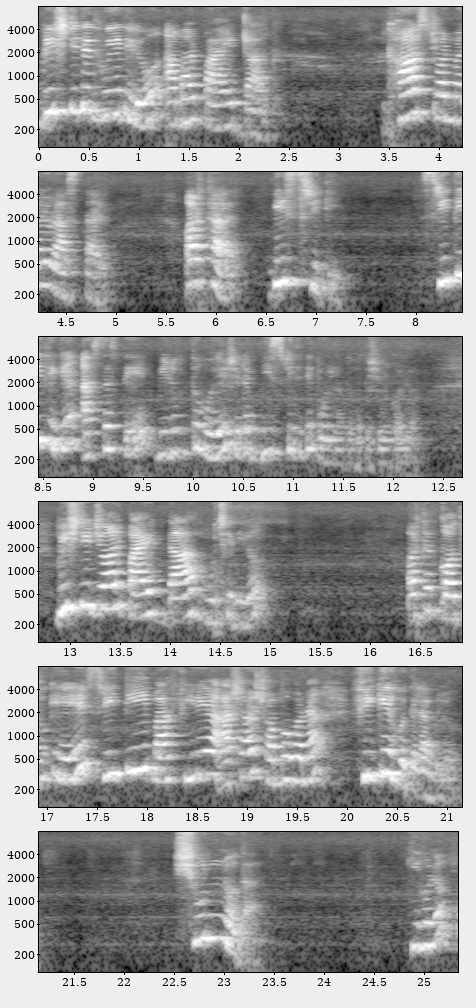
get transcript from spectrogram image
বৃষ্টিতে ধুয়ে দিল আমার পায়ের দাগ। ঘাস জন্মালো রাস্তায়। অর্থাৎ বিস্মৃতি স্মৃতি থেকে আস্তে আস্তে বিলুপ্ত হয়ে সেটা বিস্মৃতিতে পরিণত হতে শুরু করল। বৃষ্টির জল পায়ের দাগ মুছে দিল। অর্থাৎ কথকে স্মৃতি বা ফিরে আসার সম্ভাবনা ফিকে হতে লাগল। শূন্যতা। কি হলো?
